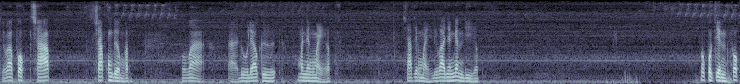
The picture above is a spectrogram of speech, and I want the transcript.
แต่ว่าพวกชาร์ปชาร์ปของเดิมครับ เพราะว่าดูแล้วคือมันยังใหม่ครับ ชาร์ปยังใหม่หรือว่ายังแน่นดีครับพวกโปรเกนพวก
